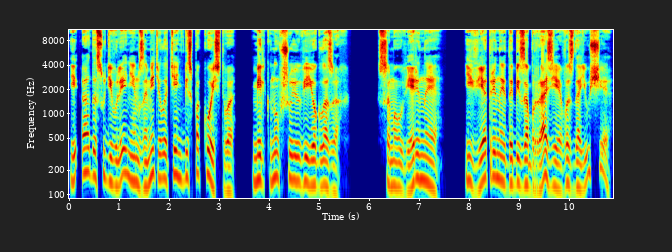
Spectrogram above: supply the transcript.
И Ада с удивлением заметила тень беспокойства, мелькнувшую в ее глазах. Самоуверенная и ветреная до безобразия воздающая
